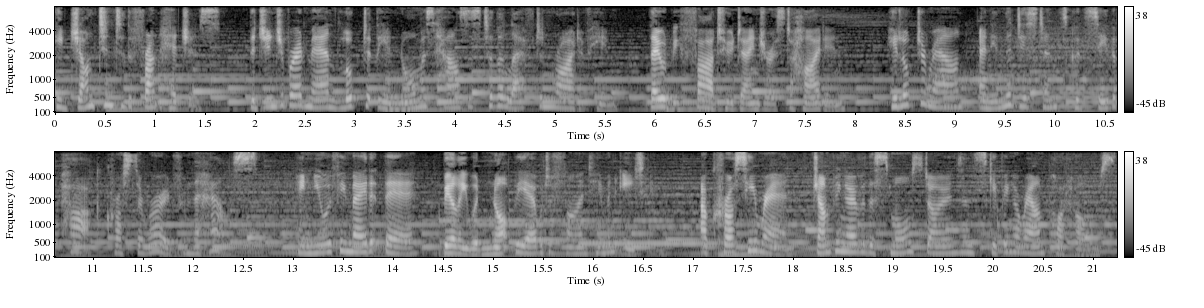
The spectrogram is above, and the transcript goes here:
he jumped into the front hedges. The gingerbread man looked at the enormous houses to the left and right of him. They would be far too dangerous to hide in. He looked around and in the distance could see the park across the road from the house. He knew if he made it there, Billy would not be able to find him and eat him. Across he ran, jumping over the small stones and skipping around potholes.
